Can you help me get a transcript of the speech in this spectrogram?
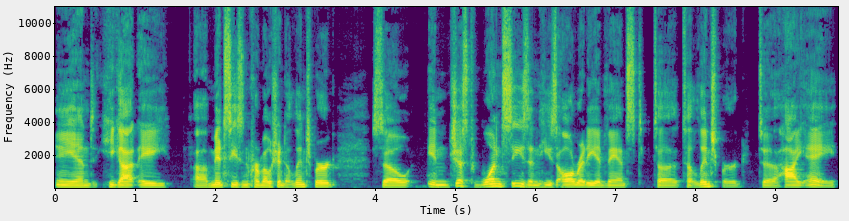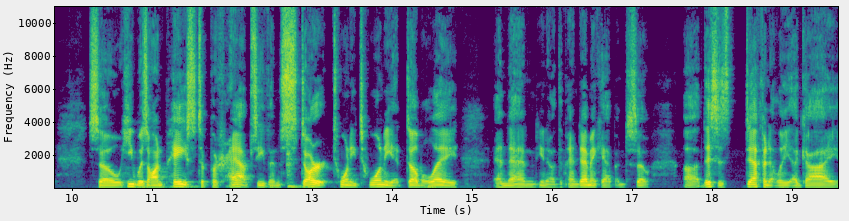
and he got a, a midseason promotion to Lynchburg. So in just one season, he's already advanced to to Lynchburg to High A. So he was on pace to perhaps even start 2020 at Double A, and then you know the pandemic happened. So uh, this is definitely a guy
